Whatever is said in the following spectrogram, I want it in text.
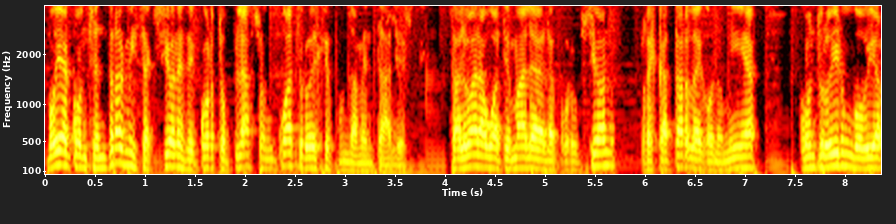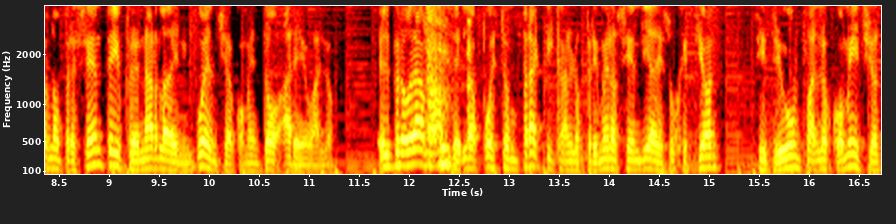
Voy a concentrar mis acciones de corto plazo en cuatro ejes fundamentales. Salvar a Guatemala de la corrupción, rescatar la economía, construir un gobierno presente y frenar la delincuencia, comentó Arevalo. El programa sería puesto en práctica en los primeros 100 días de su gestión si triunfan los comicios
